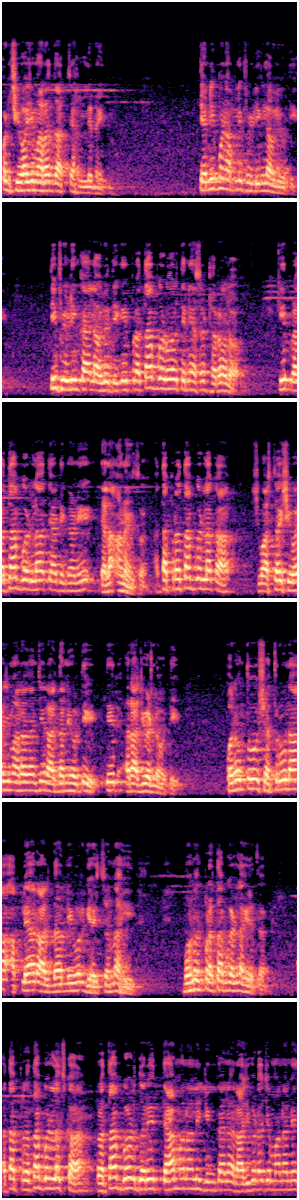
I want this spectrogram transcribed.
पण शिवाजी महाराज जागचे हल्ले नाहीत. त्यांनी पण आपली फिल्डिंग लावली होती. ती फिल्डिंग काय लावली होती की प्रतापगडवर त्यांनी असं ठरवलं की प्रतापगडला त्या ठिकाणी त्याला आणायचं. आता प्रतापगडला का? वास्तव शिवाजी महाराजांची राजधानी होती ती राजगडला होती. परंतु शत्रूला आपल्या राजधानीवर घ्यायचं नाही. म्हणून प्रतापगडला घ्यायचं. आता प्रतापगडलाच का? प्रतापगड जरी त्या मनाने जिंकायला राजगडाच्या मनाने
